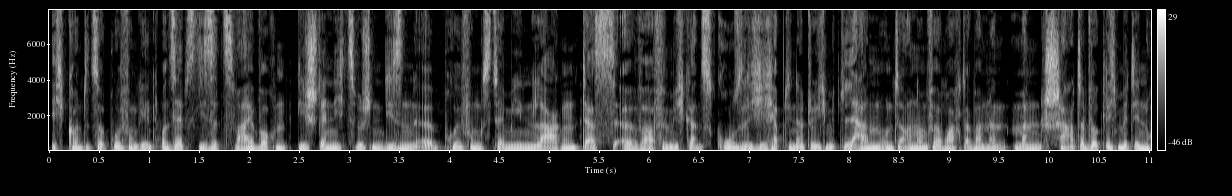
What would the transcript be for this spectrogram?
ich konnte zur Prüfung gehen. Und selbst diese zwei Wochen, die ständig zwischen diesen äh, Prüfungsterminen lagen, das äh, war für mich ganz gruselig. Ich habe die natürlich mit Lernen unter anderem verbracht, aber man, man scharte wirklich mit den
